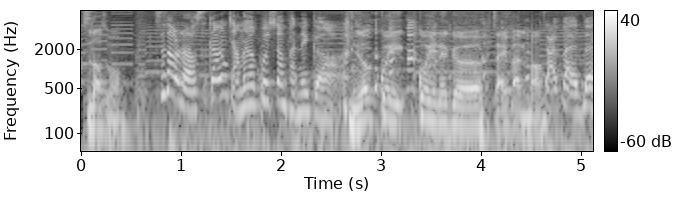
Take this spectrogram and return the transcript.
知道什么？知道了，老师刚刚讲那个跪算盘那个啊。你说跪跪那个窄板吗？窄板对。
